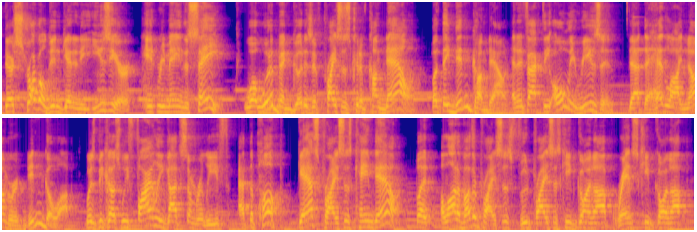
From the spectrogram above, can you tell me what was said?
their struggle didn't get any easier, it remained the same. What would have been good is if prices could have come down, but they didn't come down. And in fact, the only reason that the headline number didn't go up was because we finally got some relief at the pump. Gas prices came down, but a lot of other prices, food prices keep going up, rents keep going up.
